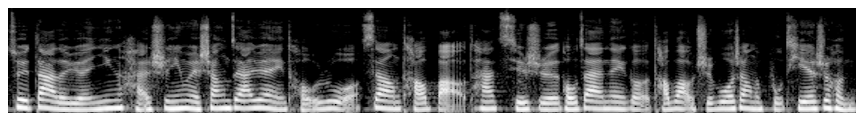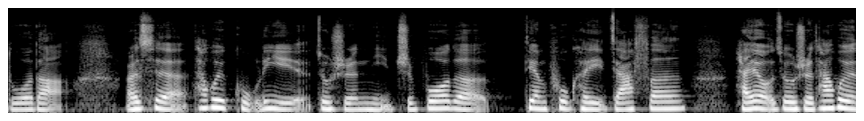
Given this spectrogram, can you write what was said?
最大的原因还是因为商家愿意投入。像淘宝，它其实投在那个淘宝直播上的补贴是很多的，而且它会鼓励，就是你直播的店铺可以加分。还有就是它会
